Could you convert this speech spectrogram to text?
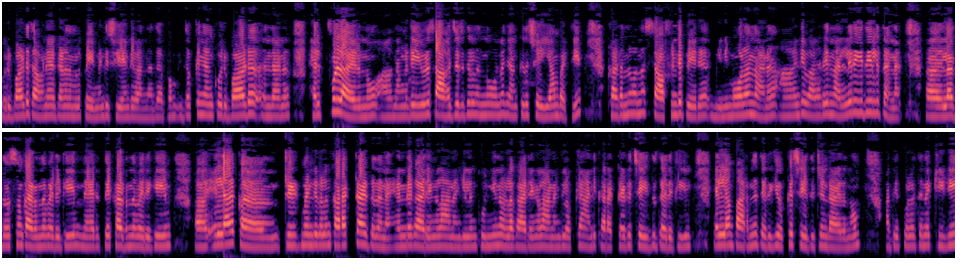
ഒരുപാട് തവണയായിട്ടാണ് നമ്മൾ പേയ്മെന്റ് ചെയ്യേണ്ടി വന്നത്. അപ്പം ഇതൊക്കെ ഞങ്ങൾക്ക് ഒരുപാട് എന്താണ് ഹെൽപ്ഫുൾ ആയിരുന്നു. ഞങ്ങളുടെ ഈ ഒരു സാഹചര്യത്തിൽ നിന്നുകൊണ്ട് ഞങ്ങൾക്ക് ഇത് ചെയ്യാൻ പറ്റി. കടന്നു വന്ന സ്റ്റാഫിന്റെ പേര് മിനിമോൾ എന്നാണ്. ആന്റി വളരെ നല്ല രീതിയിൽ തന്നെ എല്ലാ ദിവസവും കടന്നു വരികയും നേരത്തെ കടന്നു വരികയും എല്ലാ ട്രീറ്റ്മെന്റുകളും കറക്റ്റ് ആയിട്ട് തന്നെ എന്റെ കാര്യങ്ങളാണെങ്കിലും കുഞ്ഞിനുള്ള കാര്യങ്ങളാണെങ്കിലും ഒക്കെ ആന്റി കറക്റ്റ് ആയിട്ട് ചെയ്തു തരികയും എല്ലാം പറഞ്ഞു തരികയും ഒക്കെ ചെയ്തിട്ടുണ്ടായിരുന്നു. അതേപോലെ തന്നെ കിഴി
